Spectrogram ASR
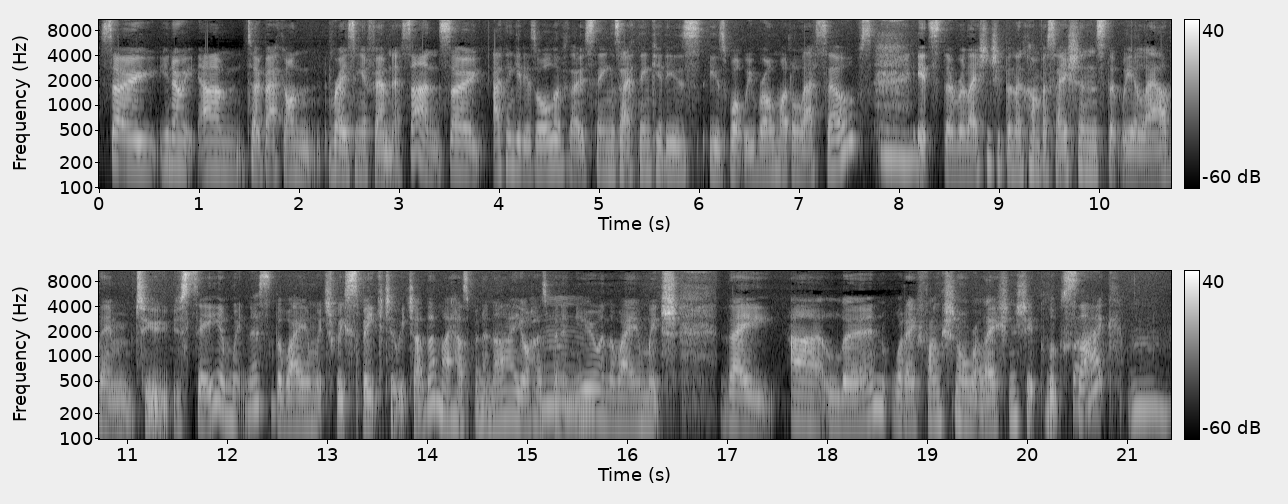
So, you know, um, so back on raising a feminist son. So I think it is all of those things. I think it is is what we role model ourselves. Mm. It's the relationship and the conversations that we allow them to see and witness, the way in which we speak to each other, my husband and I, your husband and mm. you, and the way in which they uh, learn what a functional relationship looks, like. Mm.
